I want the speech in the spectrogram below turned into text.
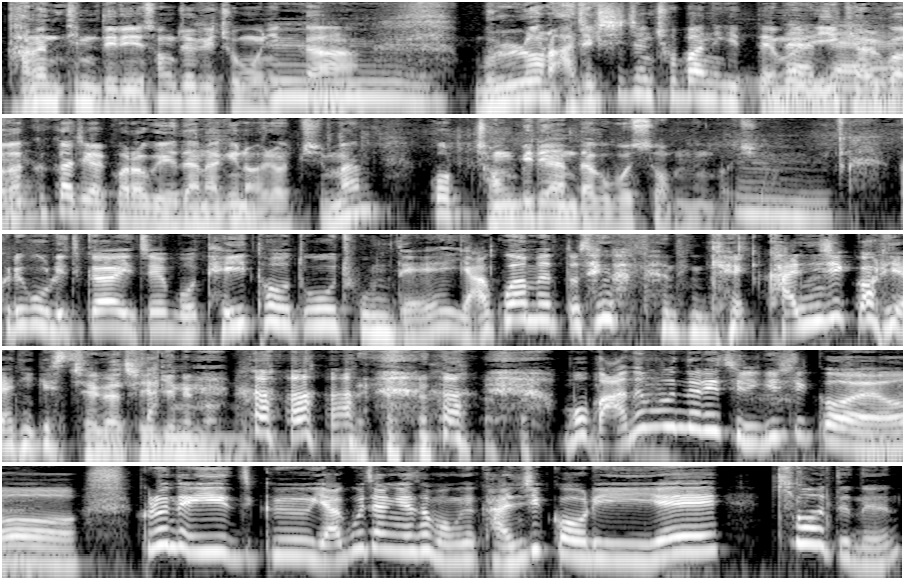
다른 팀들이 성적이 좋으니까 음. 물론 아직 시즌 초반이기 때문에 네네. 이 결과가 끝까지 갈 거라고 예단하기는 어렵지만 꼭 정비례한다고 볼 수 없는 거죠. 음. 그리고 우리가 이제 뭐 데이터도 좋은데 야구하면 또 생각나는 게 간식거리 아니겠습니까? 제가 즐기는 겁니다. 뭐 많은 분들이 즐기실 거예요. 네. 그런데 이 그 야구장에서 먹는 간식거리의 키워드는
